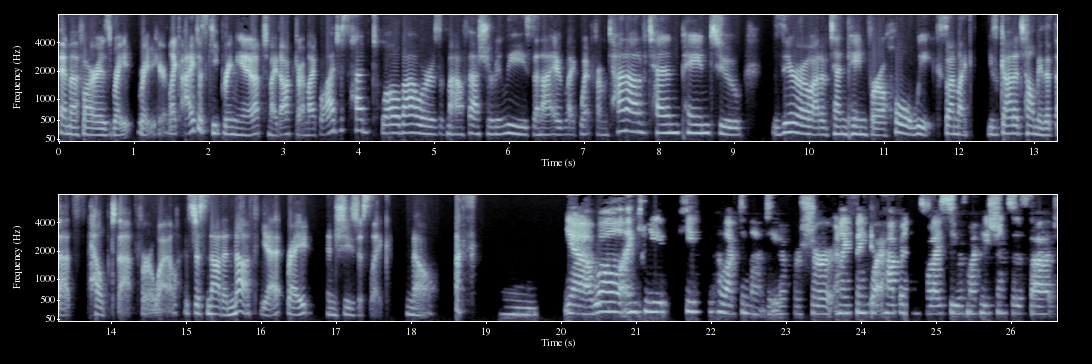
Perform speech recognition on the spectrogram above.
MFR is right right here. Like I just keep bringing it up to my doctor. I'm like, well, I just had 12 hours of myofascial release, and I like went from 10 out of 10 pain to zero out of 10 pain for a whole week. So I'm like, you've got to tell me that that's helped that for a while. It's just not enough yet. Right. And she's just like, no. mm. Yeah. Well, and keep, keep collecting that data for sure. And I think what happens, what I see with my patients is that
